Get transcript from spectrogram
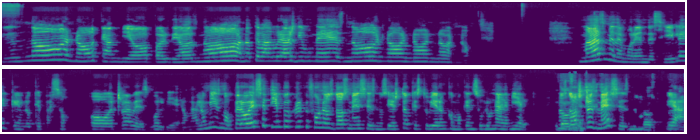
No, no cambió, por Dios, no, no te va a durar ni un mes, no, no, no, no, no. Más me demoré en decirle que en lo que pasó. Otra vez volvieron a lo mismo, pero ese tiempo creo que fue unos dos meses, ¿no es cierto? Que estuvieron como que en su luna de miel. Unos dos, tres meses, ¿no? ya,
